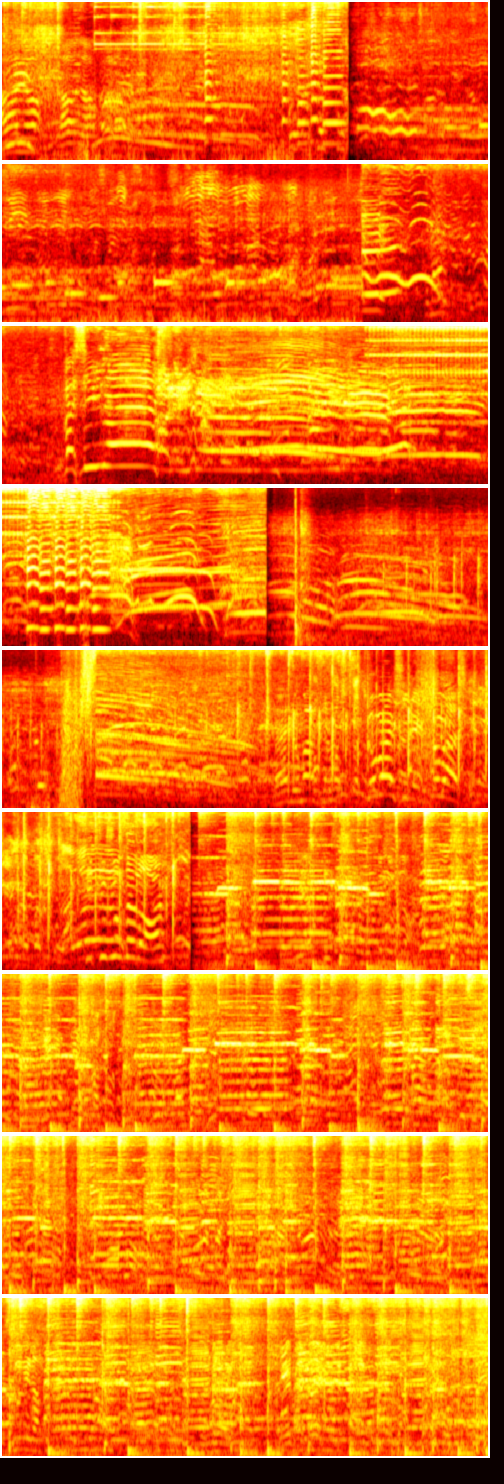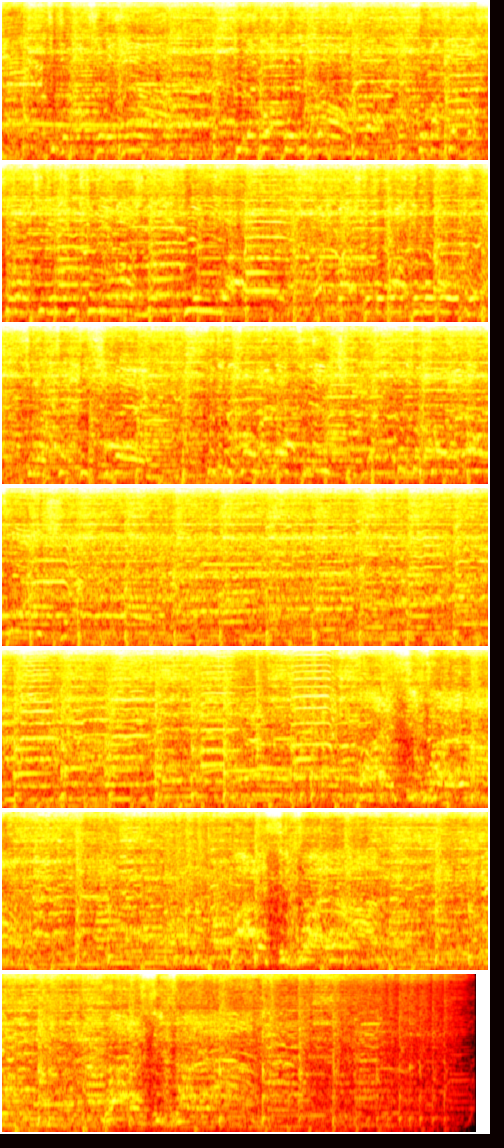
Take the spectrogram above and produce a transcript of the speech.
Ah non, non, non, non. Vas-y Inès Allez Inès Allez dommage, dommage Inès, dommage C'est toujours devant hein citoyens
